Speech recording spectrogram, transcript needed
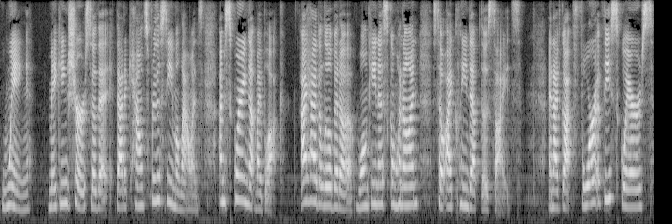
wing, making sure so that that accounts for the seam allowance. I'm squaring up my block. I had a little bit of wonkiness going on, so I cleaned up those sides. And I've got four of these squares.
